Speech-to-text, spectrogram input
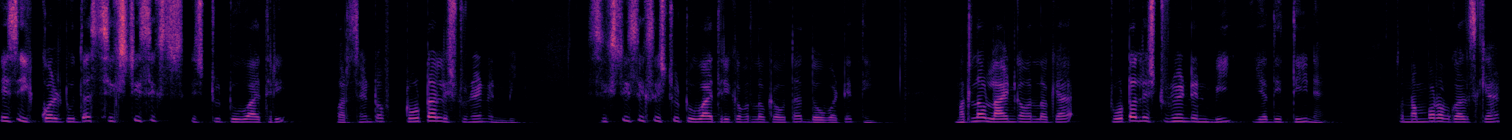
is equal to the sixty six is two two by three percent of total student in B sixty six is two two by three का मतलब क्या होता है? दो बटे तीन। मतलब लाइन का मतलब क्या है? टोटल स्टूडेंट इन बी यदि तीन है तो नंबर ऑफ़ गर्ल्स क्या है?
